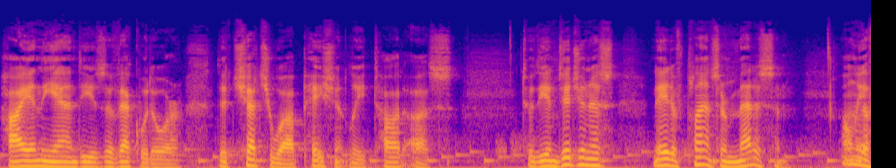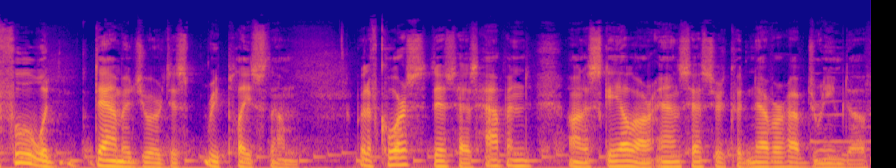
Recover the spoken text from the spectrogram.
high in the Andes of Ecuador, the Quechua patiently taught us. To the indigenous, native plants are medicine. Only a fool would damage or dis- replace them. But of course, this has happened on a scale our ancestors could never have dreamed of.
